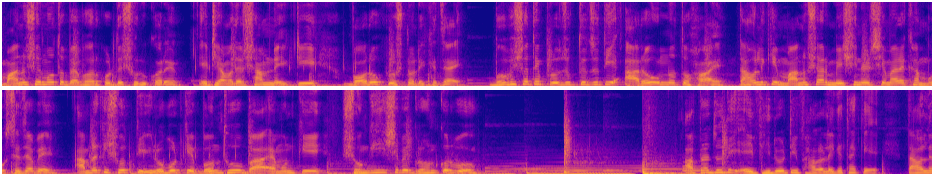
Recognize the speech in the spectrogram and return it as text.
মানুষের মতো ব্যবহার করতে শুরু করে। এটি আমাদের সামনে একটি বড় প্রশ্ন রেখে যায়। ভবিষ্যতে প্রযুক্তি যদি আরও উন্নত হয়, তাহলে কি মানুষ আর মেশিনের সীমারেখা মুছে যাবে? আমরা কি সত্যি রোবটকে বন্ধু বা এমনকি সঙ্গী হিসেবে গ্রহণ করব? আপনার যদি এই ভিডিওটি ভালো লেগে থাকে, তাহলে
